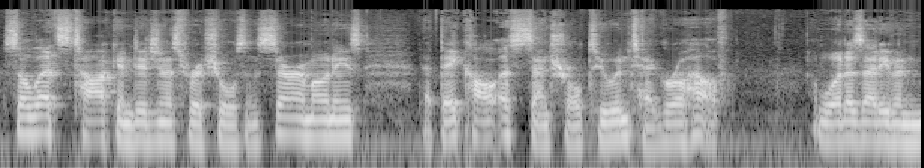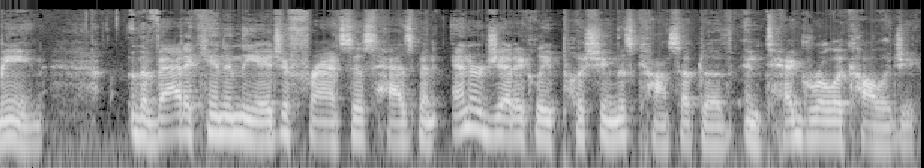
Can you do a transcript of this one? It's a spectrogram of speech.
So let's talk indigenous rituals and ceremonies that they call essential to integral health. What does that even mean? The Vatican in the age of Francis has been energetically pushing this concept of integral ecology,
